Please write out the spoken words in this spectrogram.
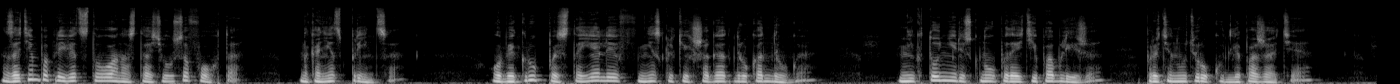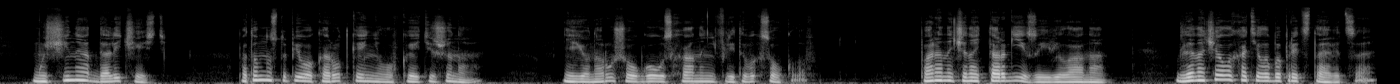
Затем поприветствовала Анастасиуса Фохта, наконец принца. Обе группы стояли в нескольких шагах друг от друга. Никто не рискнул подойти поближе, протянуть руку для пожатия. Мужчины отдали честь. Потом наступила короткая неловкая тишина. Ее нарушил голос хана нефритовых соколов. «Пора начинать торги», — заявила она. «Для начала хотела бы представиться.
